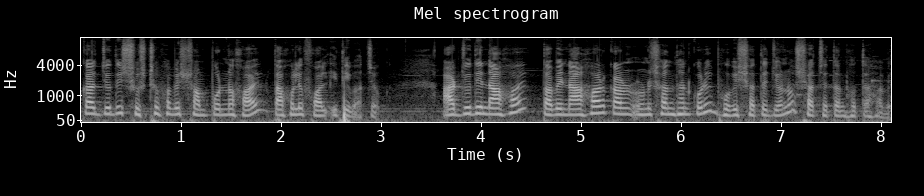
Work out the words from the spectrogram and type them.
কাজ যদি সুষ্ঠুভাবে সম্পন্ন হয়, তাহলে ফল ইতিবাচক। আর যদি না হয়, তবে না হওয়ার কারণ অনুসন্ধান করে ভবিষ্যতের জন্য সচেতন হতে হবে।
